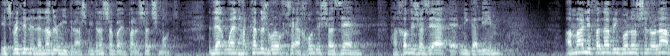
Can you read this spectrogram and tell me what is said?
It's written in another Midrash, Midrash Rabbah in Parashat Shmot, that when HaKadosh Baruch Hu say, HaChodesh Hazem, HaChodesh Hazeh Nigalim, אמר לפניו ריבונו של עולם,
